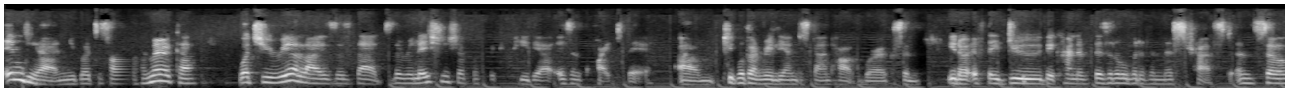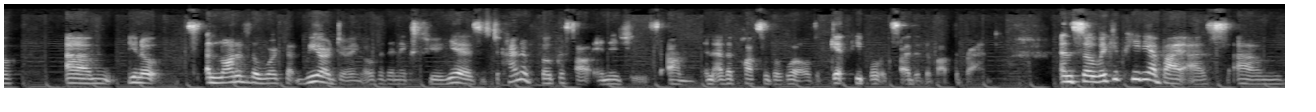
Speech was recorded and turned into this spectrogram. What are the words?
india and you go to south america what you realize is that the relationship with Wikipedia isn't quite there. Um, people don't really understand how it works, and you know, if they do, they kind of there's a little bit of a mistrust. And so, um, you know, a lot of the work that we are doing over the next few years is to kind of focus our energies um, in other parts of the world, get people excited about the brand. And so, Wikipedia by us um,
